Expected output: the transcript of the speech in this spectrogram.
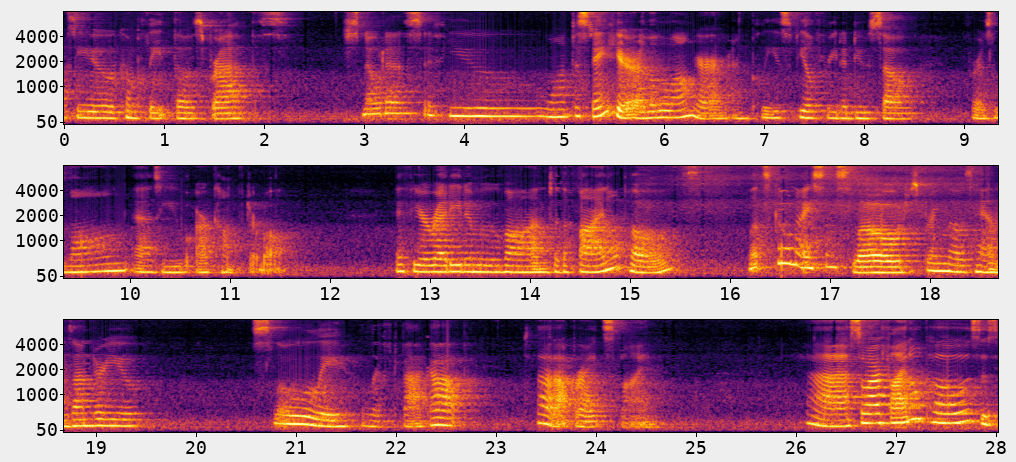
As you complete those breaths, just notice if you want to stay here a little longer, and please feel free to do so for as long as you are comfortable. If you're ready to move on to the final pose, let's go nice and slow. Just bring those hands under you. Slowly lift back up to that upright spine. Yeah, so our final pose is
